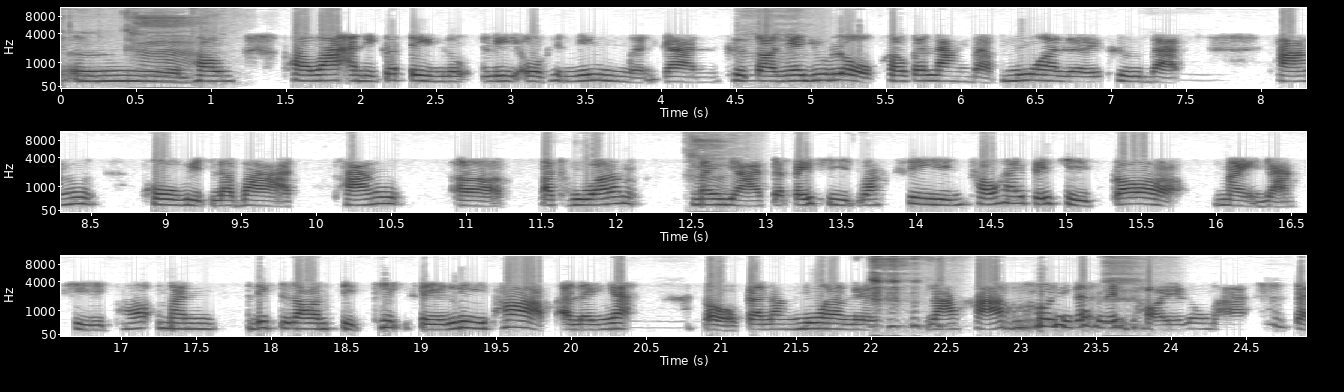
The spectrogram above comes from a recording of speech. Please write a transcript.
นเออค่ะเพราะเพราะว่าอันนี้ก็ theme reopening เหมือนกัน คือตอนเนี้ยยุโรปเขากำลังแบบมั่วเลยคือแบบทั้งโควิดระบาด ทั้งเอ่อประท้วงค่ะไม่อยากจะไปฉีดวัคซีนเขาให้ไปฉีดก็ไม่อยากฉีด เพราะมันริดรอนสิทธิเสรีภาพอะไรเงี้ย ต่อกำลังมั่วเลย ราคาหุ้นก็เลยถอยลงมา แต่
